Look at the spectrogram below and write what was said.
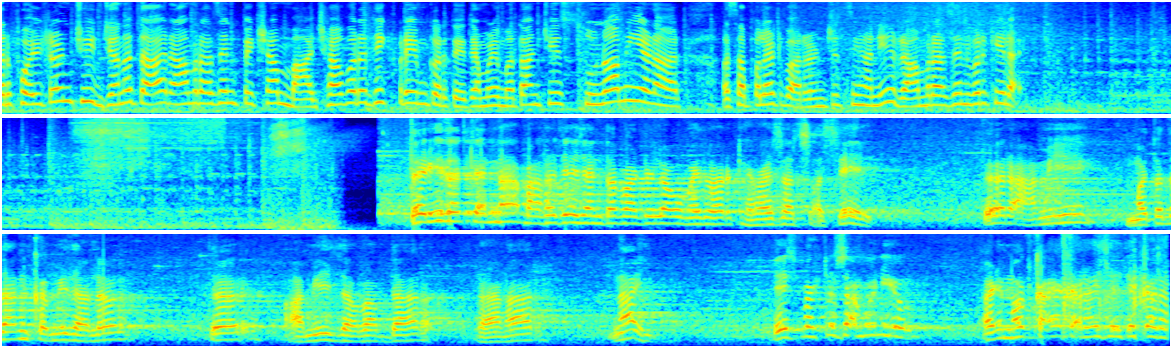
तर फलटणची जनता रामराजेंपेक्षा माझ्यावर अधिक प्रेम करते. त्यामुळे मतांची सुनामी येणार असा पलटवार रणजितसिंहांनी रामराजेंवर केलाय. तरी जर त्यांना भारतीय जनता पार्टीला उमेदवार ठेवायचाच असेल तर आम्ही मतदान कमी झालं तर आम्ही जबाबदार राहणार नाही. हे स्पष्ट सांगून येऊ. आणि मग काय करायचं ते करा.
